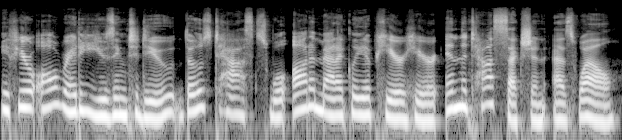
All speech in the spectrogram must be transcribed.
If you're already using To Do, those tasks will automatically appear here in the Task section as well.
